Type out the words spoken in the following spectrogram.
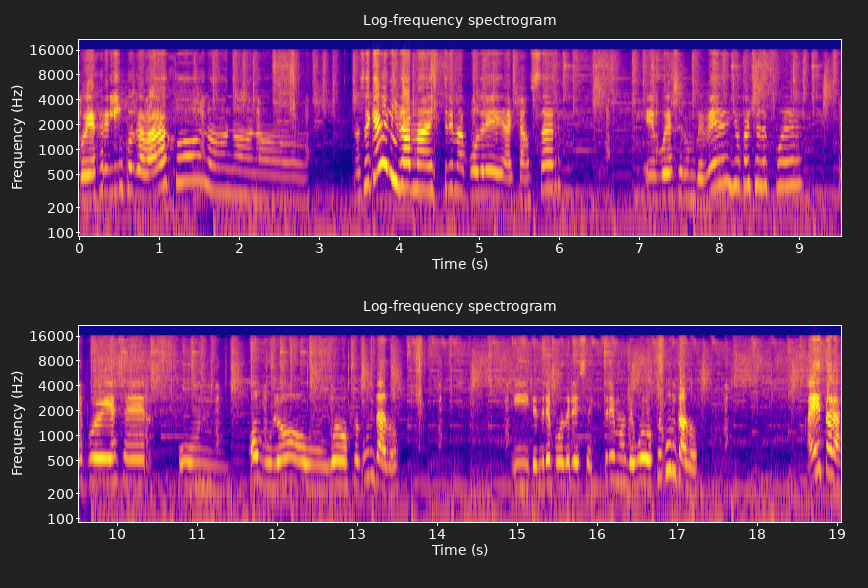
Voy a dejar el link acá abajo. No, no, no. No sé qué habilidad más extrema podré alcanzar. Eh, voy a hacer un bebé, yo cacho después. Después voy a hacer un óvulo o un huevo fecundado. Y tendré poderes extremos de huevo fecundado. Ahí estará.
